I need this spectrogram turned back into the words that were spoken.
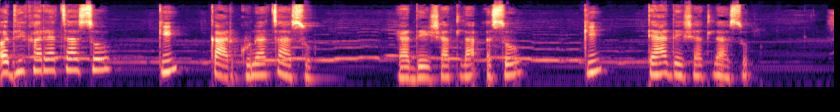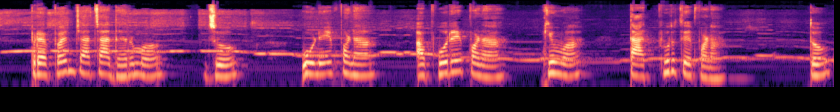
अधिकाऱ्याचा असो की कारकुनाचा असो या देशातला असो की त्या देशातला असो. प्रपंचाचा धर्म जो उणेपणा अपुरेपणा किंवा तात्पुरतेपणा तो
